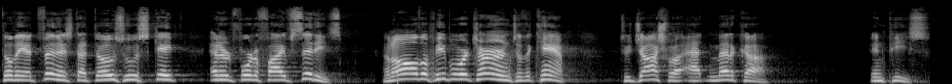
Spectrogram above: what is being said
till they had finished, that those who escaped entered fortified cities. And all the people returned to the camp, to Joshua at Medekah, in peace.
